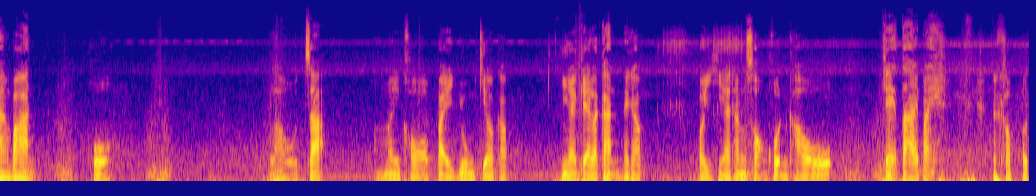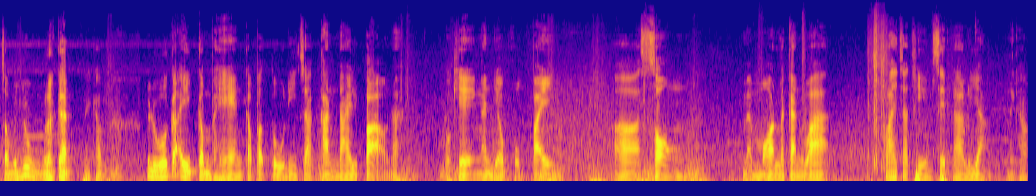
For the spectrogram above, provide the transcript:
างๆบ้านโห เราจะไม่ขอไปยุ่งเกี่ยวกับเฮียแกละกันนะครับปล่อยเฮียทั้งสองคนเขาแก่ตายไปนะครับเราจะไม่ยุ่งแล้วกันนะครับไม่รู้ว่าก็ไอ้กำแพงกับประตูนี้จะกันได้หรือเปล่านะโอเคงั้นเดี๋ยวผมไปส่องแมมมอสล้วกันว่าใกล้จะเทมเสร็จแล้วหรือยังนะครับ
